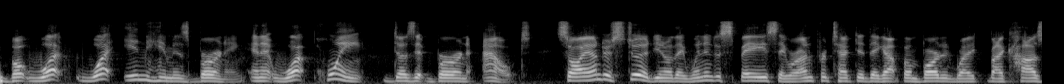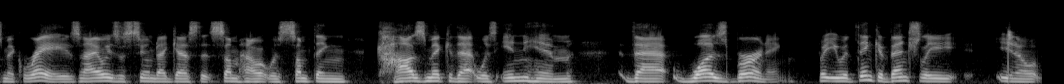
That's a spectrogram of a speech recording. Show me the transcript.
but what what in him is burning and at what point does it burn out so i understood you know they went into space they were unprotected they got bombarded by, by cosmic rays and i always assumed i guess that somehow it was something cosmic that was in him that was burning but you would think eventually you know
